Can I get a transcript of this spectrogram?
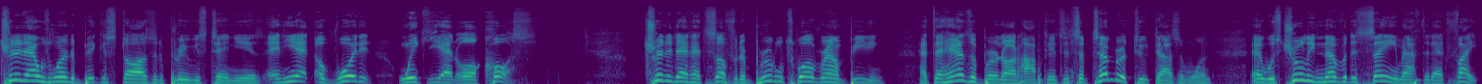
Trinidad was one of the biggest stars of the previous 10 years, and he had avoided Winky at all costs. Trinidad had suffered a brutal 12 round beating at the hands of Bernard Hopkins in September of 2001 and was truly never the same after that fight.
